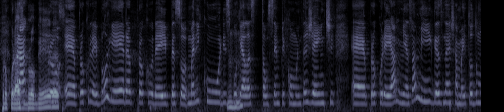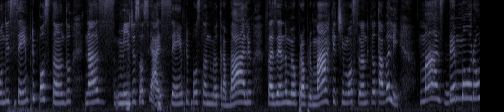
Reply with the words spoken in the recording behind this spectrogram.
procurar Pra- as blogueiras. Pro- é, procurei blogueira, procurei pessoas, manicures, Uhum. porque elas estão sempre com muita gente. É, procurei as minhas amigas, né? Chamei todo mundo e sempre postando nas mídias sociais, sempre postando meu trabalho, fazendo meu próprio marketing, mostrando que eu tava ali. Mas demorou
